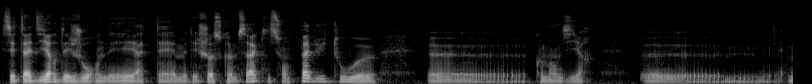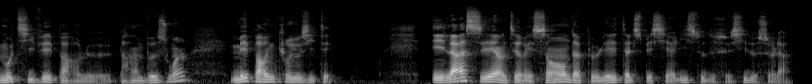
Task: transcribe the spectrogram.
c'est-à-dire des journées à thème, des choses comme ça, qui sont pas du tout, euh, euh, comment dire, euh, motivées par, le, par un besoin, mais par une curiosité. Et là, c'est intéressant d'appeler tel spécialiste de ceci, de cela.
